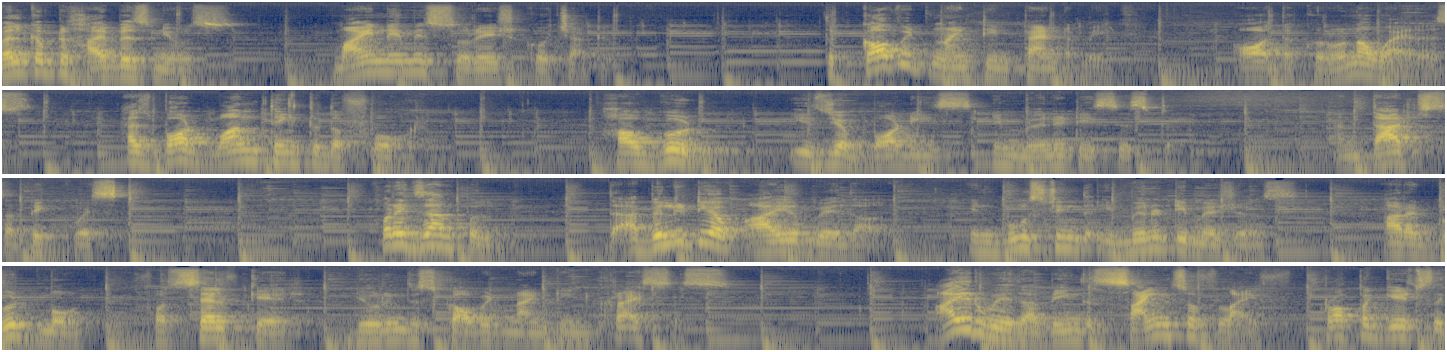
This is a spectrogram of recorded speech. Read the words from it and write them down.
welcome to Hybiz News. My name is Suresh Kochattil. The COVID 19 pandemic, or the coronavirus, has brought one thing to the fore how good is your body's immunity system? And that's a big question. For example, the ability of Ayurveda in boosting the immunity measures are a good mode for self care during this COVID 19 crisis. Ayurveda, being the science of life, propagates the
